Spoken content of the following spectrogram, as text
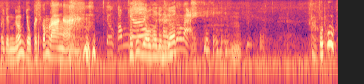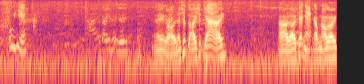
coi chừng nướng chuột cây cống lan à. Chuột Sao xuống vô coi chừng rớt. ui, ui. ui gì vậy? Đây, rồi nó sức rồi sức da rồi rồi rồi khét ngạt ông nội ơi.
